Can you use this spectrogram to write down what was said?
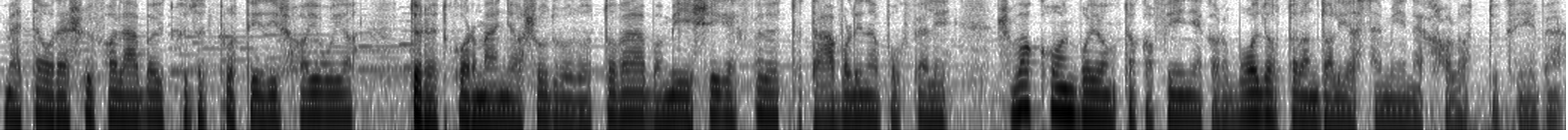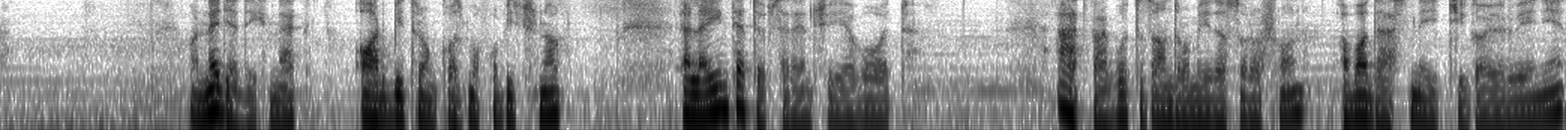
meteor eső falába ütközött protézis hajója, törött kormányjal sodródott tovább a mélységek fölött, a távoli napok felé, s vakon bolyongtak a fények a boldogtalan Dalia szemének halott tükrében. A negyediknek, Arbitron Kozmofovicsnak eleinte több szerencséje volt. Átvágott az Androméda szoroson, a vadász négy csiga örvényén,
